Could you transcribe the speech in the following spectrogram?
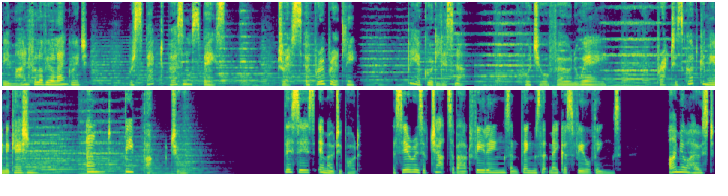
Be mindful of your language. Respect personal space. Dress appropriately. Be a good listener. Put your phone away. Practice good communication. And be punctual. This is Emotipod a series of chats about feelings and things that make us feel things. I'm your host,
